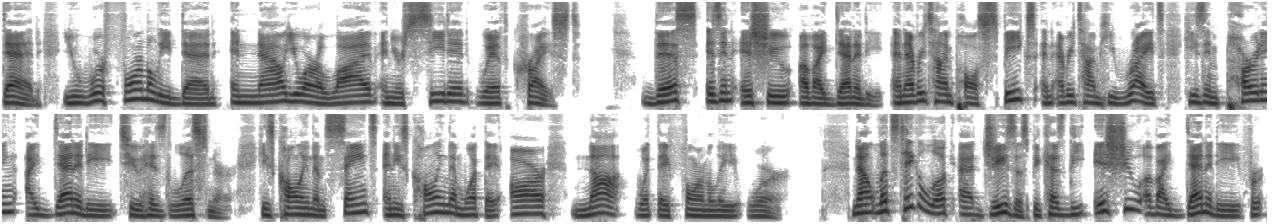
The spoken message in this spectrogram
dead. You were formerly dead, and now you are alive and you're seated with Christ. This is an issue of identity. And every time Paul speaks and every time he writes, he's imparting identity to his listener. He's calling them saints and he's calling them what they are, not what they formerly were. Now, let's take a look at Jesus because the issue of identity for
